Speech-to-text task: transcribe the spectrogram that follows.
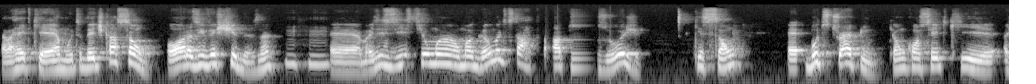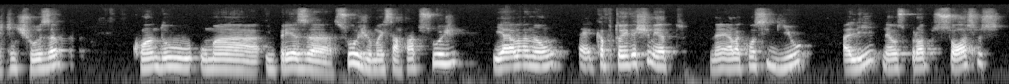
ela requer muita dedicação, horas investidas, né? Uhum. É, mas existe uma, uma gama de startups hoje que são é, bootstrapping, que é um conceito que a gente usa quando uma empresa surge, uma startup surge, e ela não é, captou investimento. Né? Ela conseguiu ali, né, os próprios sócios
